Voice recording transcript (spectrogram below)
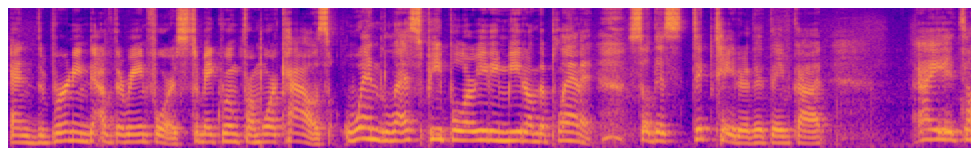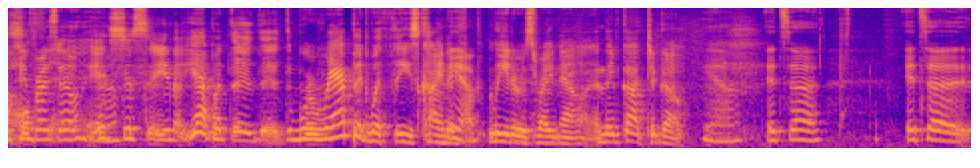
and the burning of the rainforest to make room for more cows when less people are eating meat on the planet. So this dictator that they've got I, it's a whole. Brazil, It's just you know, yeah, but the, the, the- we're rampant with these kind of Yeah. leaders right now, and they've got to go. Yeah, it's a it's a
